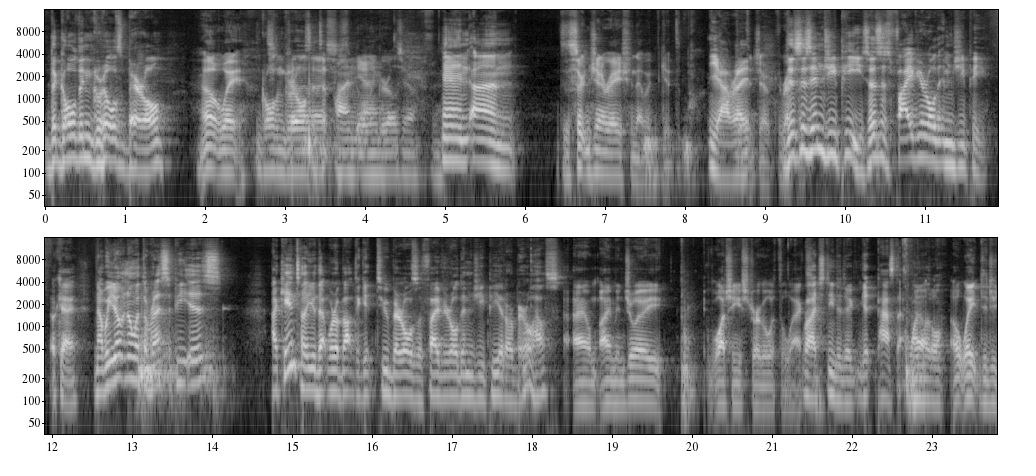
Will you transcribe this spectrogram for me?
The Golden Grills barrel. Oh wait, Golden Grills, Uh, it's a pun. Golden yeah. Girls, yeah. And um, There's a certain generation that would get. The... yeah, right. the joke, the this is MGP. So this is five year old MGP. Okay. Now we don't know what the recipe is. I can tell you that we're about to get two barrels of five year old MGP at our barrel house. I I enjoy watching you struggle with the wax. Well, I just needed to get past that one Oh. little. Oh wait, did you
